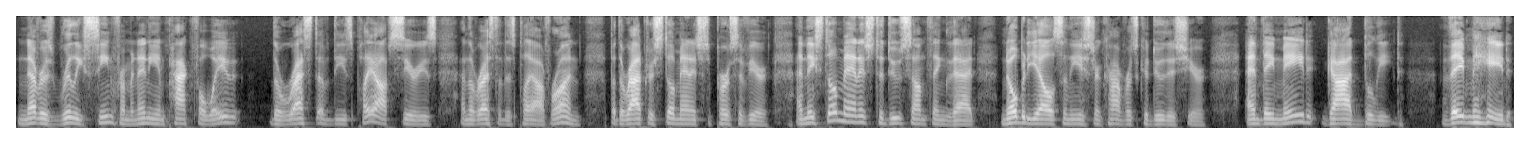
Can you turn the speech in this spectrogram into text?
never really seen from in any impactful way the rest of these playoff series and the rest of this playoff run. But the Raptors still managed to persevere, and they still managed to do something that nobody else in the Eastern Conference could do this year, and they made God bleed. They made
